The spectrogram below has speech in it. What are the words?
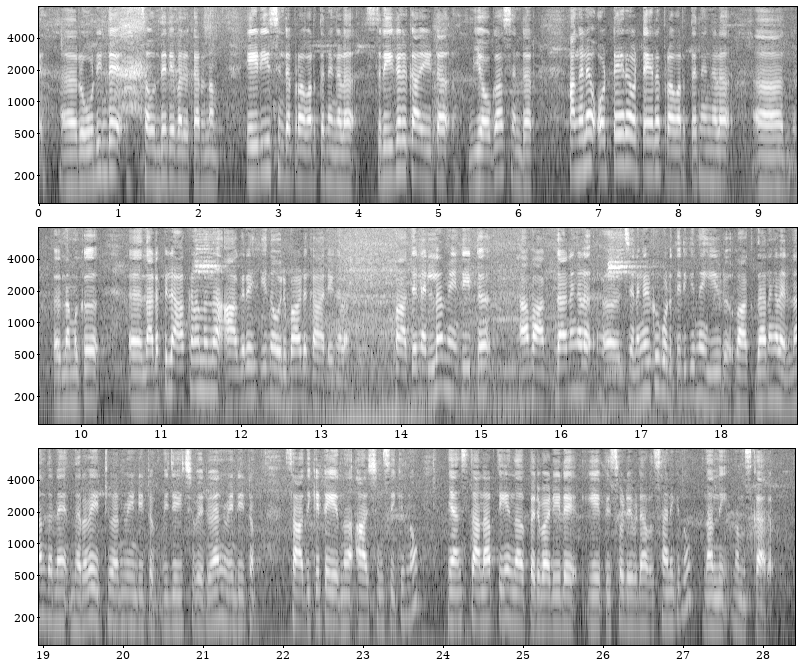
റോഡിന്റെ സൗന്ദര്യവൽക്കരണം എ ഡി എസിന്റെ പ്രവർത്തനങ്ങൾ സ്ത്രീകൾക്കായിട്ട് യോഗ സെന്റർ അങ്ങനെ ഒട്ടേറെ ഒട്ടേറെ പ്രവർത്തനങ്ങൾ നമുക്ക് നടപ്പിലാക്കണമെന്ന് ആഗ്രഹിക്കുന്ന ഒരുപാട് കാര്യങ്ങൾ. അപ്പോൾ അതിനെല്ലാം വേണ്ടിയിട്ട് ആ വാഗ്ദാനങ്ങൾ ജനങ്ങൾക്ക് കൊടുത്തിരിക്കുന്ന ഈ ഒരു വാഗ്ദാനങ്ങളെല്ലാം തന്നെ നിറവേറ്റുവാൻ വേണ്ടിയിട്ടും വിജയിച്ചു വരുവാൻ വേണ്ടിയിട്ടും സാധിക്കട്ടെ എന്ന് ആശംസിക്കുന്നു. ഞാൻ സ്ഥാനാർത്ഥി എന്ന പരിപാടിയുടെ ഈ എപ്പിസോഡ് ഇവിടെ അവസാനിക്കുന്നു. നന്ദി നമസ്കാരം.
